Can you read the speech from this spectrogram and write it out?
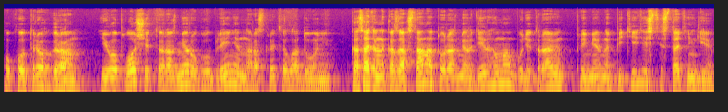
около 3 грамм. Его площадь – размер углубления на раскрытой ладони. Касательно Казахстана, то размер дирхама будет равен примерно 50-100 тенге.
